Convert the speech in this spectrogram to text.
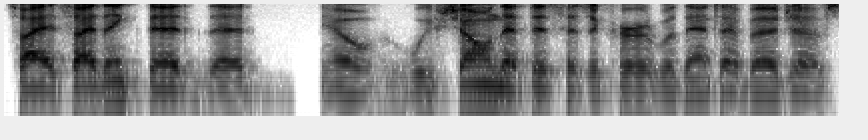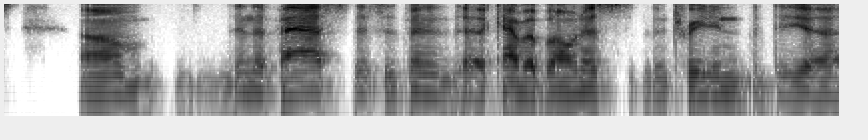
So I so I think that that you know we've shown that this has occurred with anti-VEGFs um, in the past. This has been uh, kind of a bonus in treating the uh,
